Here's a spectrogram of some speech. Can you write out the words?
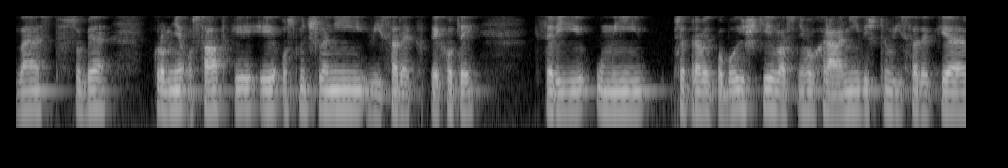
vést v sobě kromě osádky i osmičlený výsadek pěchoty, který umí přepravit po bojišti, vlastně ho chrání, když ten výsadek je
